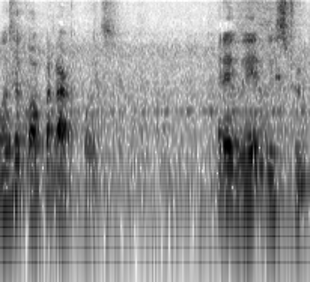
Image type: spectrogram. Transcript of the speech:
బహుశా కోపం రాకపోవచ్చు. అరే where wasted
